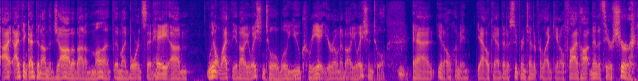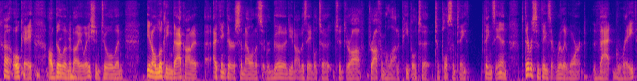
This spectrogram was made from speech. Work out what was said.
I, I, think I'd been on the job about a month, and my board said, "Hey, um, we don't like the evaluation tool. Will you create your own evaluation tool?" Mm. And you know, I mean, yeah, okay, I've been a superintendent for like you know five hot minutes here. Sure, okay, I'll build an evaluation tool, and you know, looking back on it, I think there are some elements that were good. You know, I was able to to draw draw from a lot of people to to pull some things things in, but there were some things that really weren't that great,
